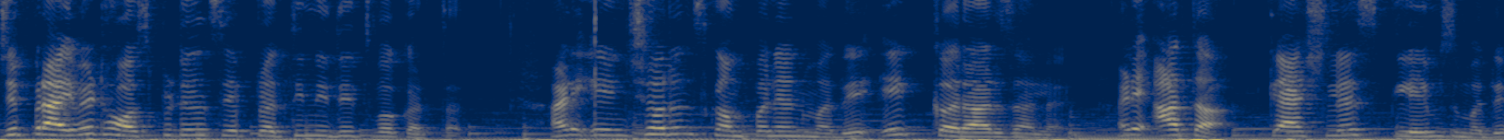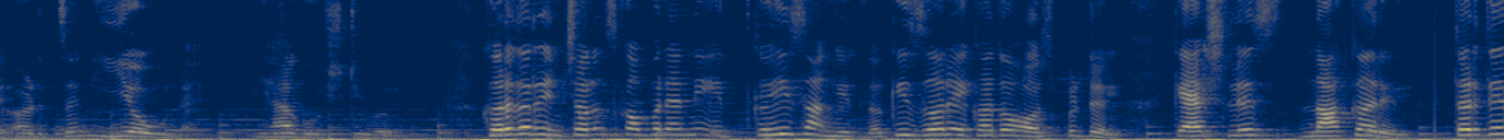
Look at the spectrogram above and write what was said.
जे प्रायव्हेट हॉस्पिटलचे प्रतिनिधित्व करतात आणि इन्शुरन्स कंपन्यांमध्ये एक करार झालाय. आणि आता कॅशलेस क्लेम्समध्ये अडचण येऊ नये. ह्या गोष्टीवरून. खरं तर इन्शुरन्स कंपन्यांनी इतकंही सांगितलं की जर एखादं हॉस्पिटल कॅशलेस नाकारेल तर ते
